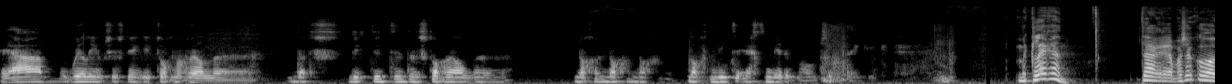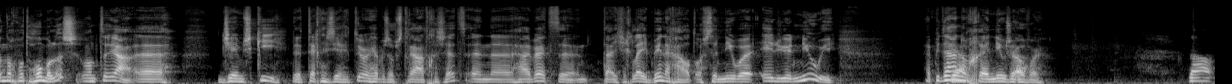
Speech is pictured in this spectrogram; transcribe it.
Ja, Williams is denk ik toch nog wel, dat, is, dat is toch wel nog, nog, nog, nog niet echt middenmotor, denk ik. McLaren, daar was ook wel nog wat hommeles, want ja... James Key, de technisch directeur, hebben ze op straat gezet. En uh, hij werd een tijdje geleden binnengehaald als de nieuwe Adrian Newey. Heb je daar ja. nog nieuws ja. over? Nou,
